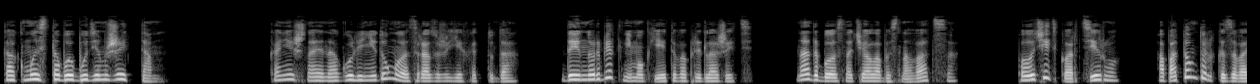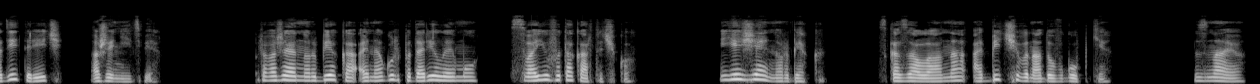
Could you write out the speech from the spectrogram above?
как мы с тобой будем жить там. Конечно, Айнагули не думала сразу же ехать туда. Да и Нурбек не мог ей этого предложить. Надо было сначала обосноваться, получить квартиру, а потом только заводить речь о женитьбе. Провожая Нурбека, Айнагуль подарила ему свою фотокарточку. «Езжай, Нурбек», — сказала она, обидчиво надув губки. «Знаю.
